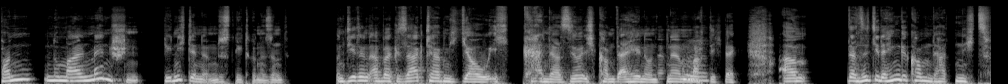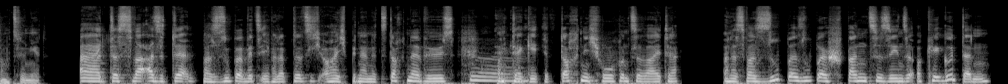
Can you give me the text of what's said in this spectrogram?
von normalen Menschen, die nicht in der Industrie drin sind und die dann aber gesagt haben, yo, ich kann das, ich komme da hin und ne, mach mhm. dich weg. Ähm, dann sind die da hingekommen, da hat nichts funktioniert. Äh, das war also, das war super witzig, weil da plötzlich, oh, ich bin dann jetzt doch nervös mhm. und der geht jetzt doch nicht hoch und so weiter. Und es war super, super spannend zu sehen, so, okay, gut, dann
